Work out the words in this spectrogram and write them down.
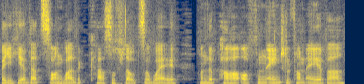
Where you hear that song while the castle floats away on the power of an angel from Eva.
